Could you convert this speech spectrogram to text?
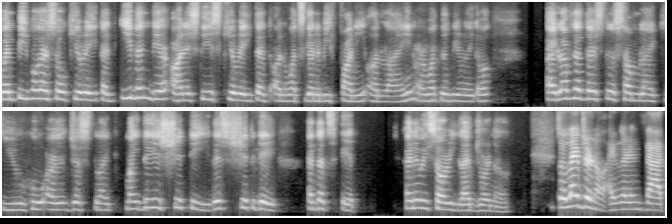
when people are so curated, even their honesty is curated on what's going to be funny online or what will be relatable. I love that there's still some like you who are just like, my day is shitty, this shitty day, and that's it. Anyway, sorry, LiveJournal. So LiveJournal, I learned that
